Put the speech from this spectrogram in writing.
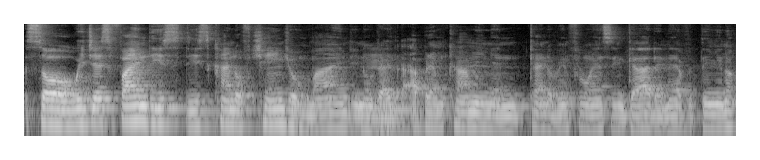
So we just find this this kind of change of mind, you know, Mm. that Abraham coming and kind of influencing God and everything, you know.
